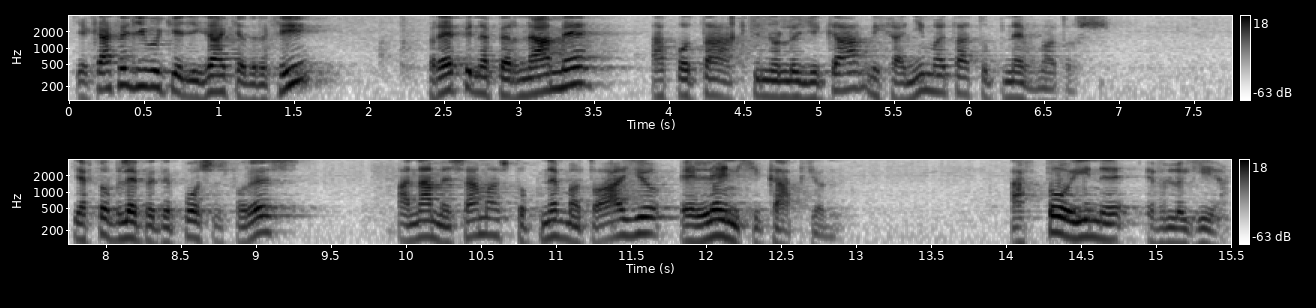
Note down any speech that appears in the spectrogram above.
Και κάθε λίγο και λιγάκι αδερφοί πρέπει να περνάμε από τα ακτινολογικά μηχανήματα του πνεύματος. Γι' αυτό βλέπετε πόσες φορές ανάμεσά μας το Πνεύμα το Άγιο ελέγχει κάποιον. Αυτό είναι ευλογία.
